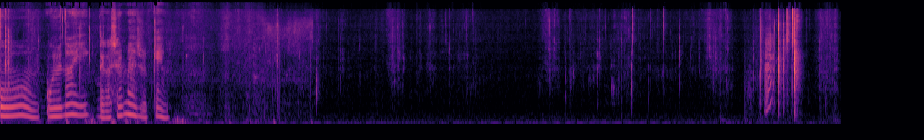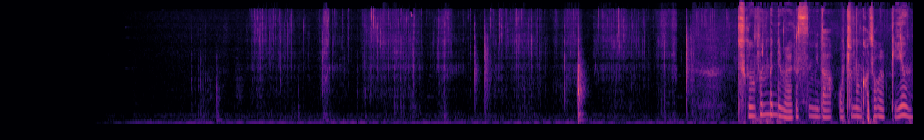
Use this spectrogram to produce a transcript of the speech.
오, 올나이. 내가 실무해줄게 지금 선배님 알겠습니다. 5천원 가져갈게요.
